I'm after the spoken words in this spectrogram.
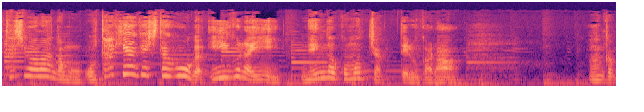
私はなんかもうお焚き上げした方がいいぐらい念がこもっちゃってるからなんか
